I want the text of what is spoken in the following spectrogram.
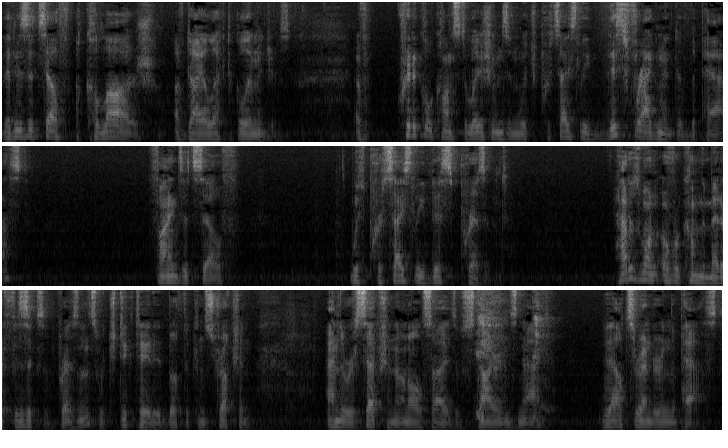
that is itself a collage of dialectical images, of critical constellations in which precisely this fragment of the past finds itself with precisely this present. How does one overcome the metaphysics of presence, which dictated both the construction and the reception on all sides of Styron's Nat, without surrendering the past?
